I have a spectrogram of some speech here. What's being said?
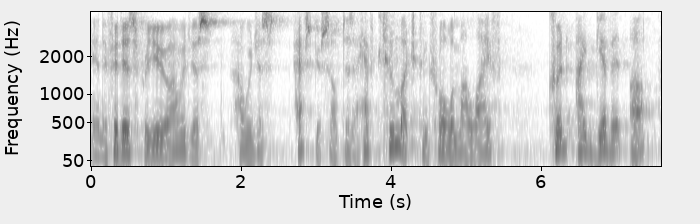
And if it is for you, I would just, I would just ask yourself, does I have too much control in my life? Could I give it up?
